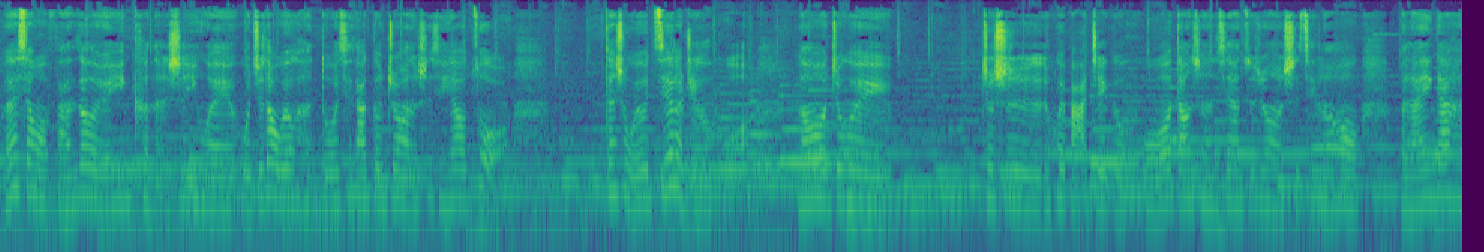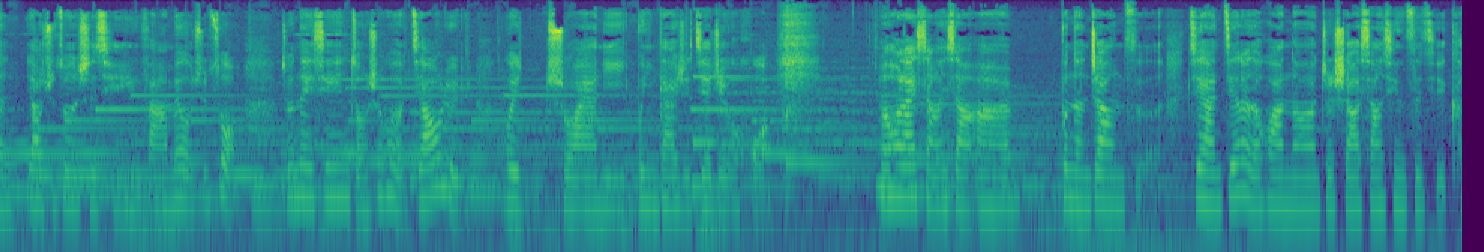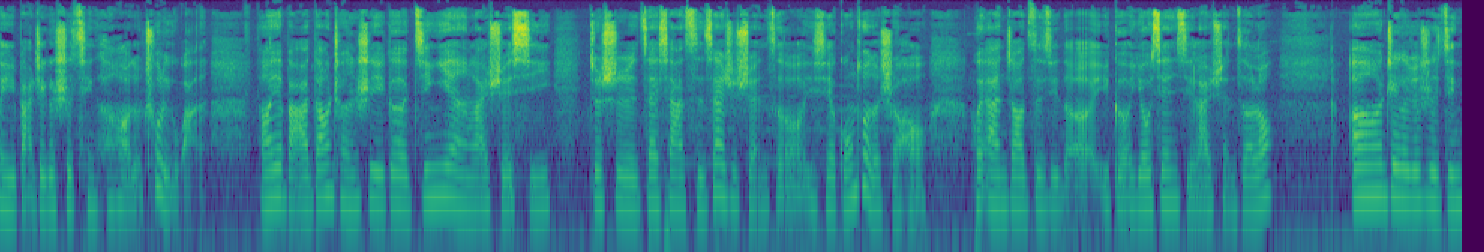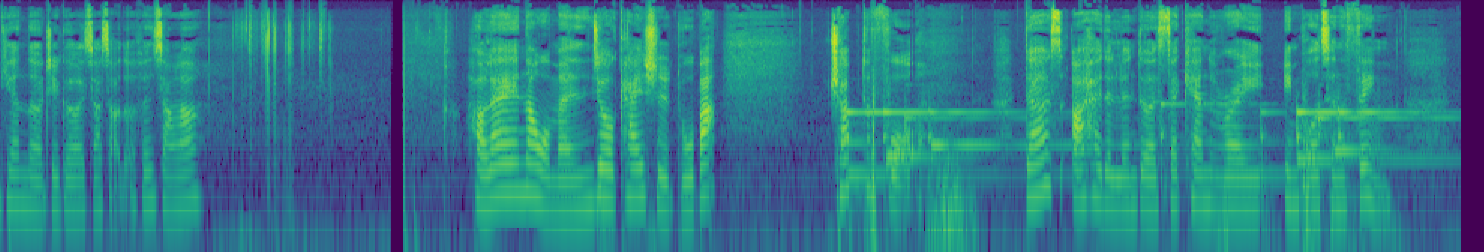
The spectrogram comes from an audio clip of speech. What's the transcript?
我在想，我烦躁的原因可能是因为我知道我有很多其他更重要的事情要做，但是我又接了这个活，然后就会就是会把这个活当成现在最重要的事情，然后本来应该很要去做的事情反而没有去做，就内心总是会有焦虑。会说：“哎呀，你不应该去接这个活。”然后后来想一想啊，不能这样子。既然接了的话呢，就是要相信自己可以把这个事情很好的处理完，然后也把它当成是一个经验来学习。就是在下次再去选择一些工作的时候，会按照自己的一个优先级来选择喽。嗯，这个就是今天的这个小小的分享啦。好嘞，那我们就开始读吧。Chapter Four. Thus, I had learned a second very important thing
